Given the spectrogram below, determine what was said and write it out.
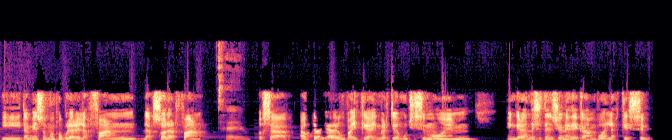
Y también son muy populares las farm, las solar farm. Sí. O sea, Australia es un país que ha invertido muchísimo en, en grandes extensiones de campo en las que se,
